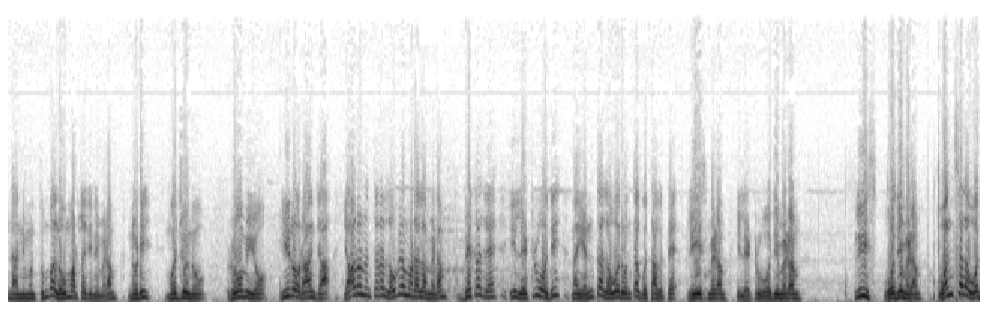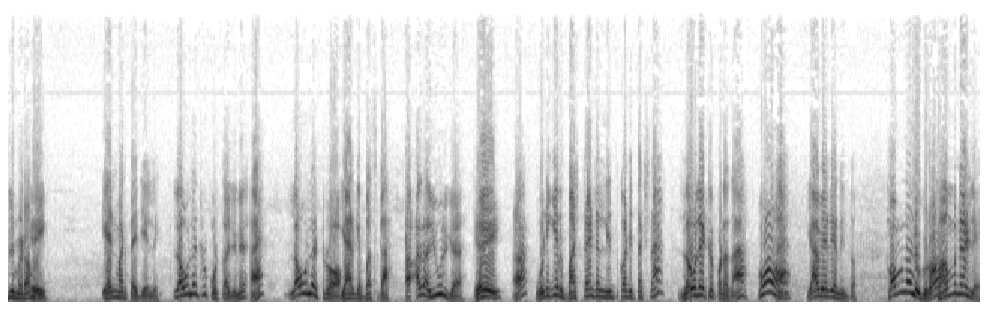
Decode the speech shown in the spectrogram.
ನಾನು ನಿಮ್ಮನ್ನು ತುಂಬಾ ಲವ್ ಮಾಡ್ತಾ ಇದ್ದೀನಿ ಮೇಡಮ್ ನೋಡಿ ಮಜುನು ರೋಮಿಯೋ ಹೀರೋ ರಾಂಜಾ ಯಾರೋ ನಂತರ ಲವ್ವೇ ಮಾಡಲ್ಲ ಮೇಡಮ್ ಬೇಕಾದ್ರೆ ಈ ಲೆಟ್ರ್ ಓದಿ ನಾ ಎಂತ ಲವರು ಅಂತ ಗೊತ್ತಾಗುತ್ತೆ. ಪ್ಲೀಸ್ ಮೇಡಮ್ ಈ ಲೆಟ್ರ್ ಓದಿ ಮೇಡಮ್ ಪ್ಲೀಸ್ ಓದಿ ಮೇಡಮ್ ಒಂದ್ಸಲ ಓದಿ ಮೇಡಮ್ ಏಯ್ ಏನ್ ಮಾಡ್ತಾ ಇದೀಯ ಅಲ್ಲಿ? ಲವ್ ಲೆಟ್ರ್ ಕೊಡ್ತಾ ಇದ್ದೀನಿ. ಆ? Love letter? ಯಾರಿಗೆ ಬಸ್ಗ? ಅಲ್ಲ ಇವ್ರಿಗೆ. ಏಯ್? ಹುಡುಗಿರ್ ಬಸ್ ಸ್ಟ್ಯಾಂಡ್ ಅಲ್ಲಿ ನಿಂತ್ಕೊಂಡಿದ ತಕ್ಷಣ ಲವ್ ಲೆಟರ್ ಕೊಡೋದಾ? ಹ್ಮ್. ಆ? ಯಾವ ಏರಿಯಾ ನಿಂದು? ಕಮ್ನಳ್ಳಿ ಗುರು. ಕಮ್ಮನಹಳ್ಳಿ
